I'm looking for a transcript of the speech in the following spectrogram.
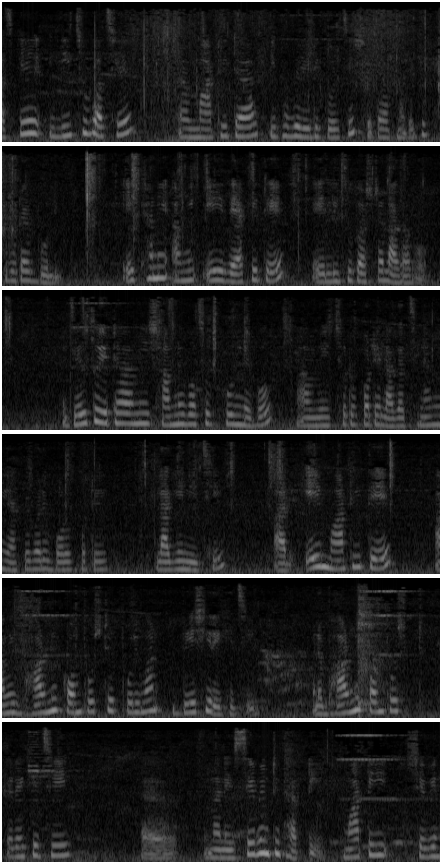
আজকে লিচু গাছে মাটিটা কীভাবে রেডি করেছি সেটা আপনাদেরকে পুরোটাই বলি। এখানে আমি এই র্যাকেটে এই লিচু গাছটা লাগাবো। যেহেতু এটা আমি সামনে বছর ফুল নেব, আমি ছোট পটে লাগাচ্ছি না, আমি একেবারে বড় পটে লাগিয়ে নিয়েছি। আর এই মাটিতে আমি ভার্মি কম্পোস্টের পরিমাণ বেশি রেখেছি। মানে ভার্মি কম্পোস্ট রেখেছি মানে সেভেন্টি থার্টি মাটি সেভেন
